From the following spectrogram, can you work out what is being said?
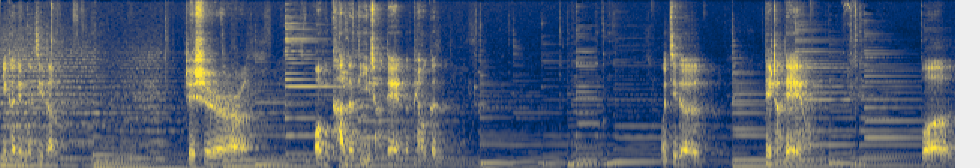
你肯定不记得了。这是我们看的第一场电影的票根。我记得那场电影，我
